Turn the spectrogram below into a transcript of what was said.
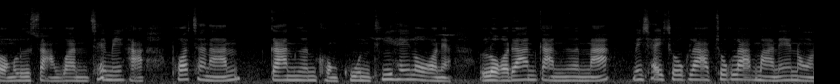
2 หรือ 3 วันใช่ไหมคะ เพราะฉะนั้น การเงินของคุณที่ให้รอเนี่ยรอด้านการเงินนะ ไม่ใช่โชคลาภโชคลาภมาแน่นอน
